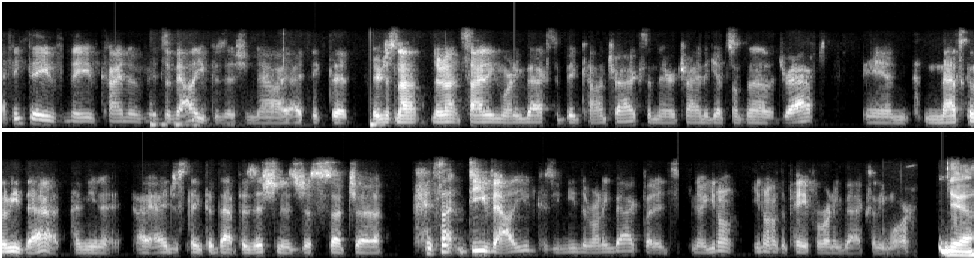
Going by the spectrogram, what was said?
I think they've they've kind of it's a value position now. I, I, think that they're just not they're not signing running backs to big contracts, and they're trying to get something out of the draft, and, and that's going to be that. I mean, I, I just think that that position is just such a it's not devalued because you need the running back, but it's you know you don't you don't have to pay for running backs anymore. Yeah,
